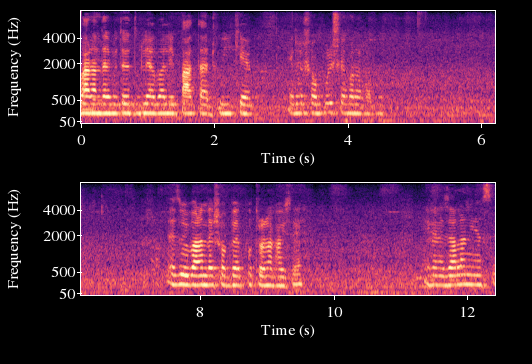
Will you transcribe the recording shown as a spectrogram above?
বারান্দার ভিতরে ধুলে বালি পাতা, ঢুইকে, এগুলো সব পরিষ্কার করা লাগবে। এই যে ওই বারান্দায় সব ব্যাগপত্র রাখা হয়েছে এখানে জ্বালানি আছে।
